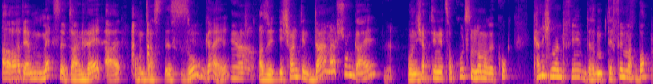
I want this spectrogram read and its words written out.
Aber der metzelt da im Weltall und das ist so geil. ja. Also ich fand den damals schon geil Ja. und ich habe den jetzt vor kurzem nochmal geguckt. Kann ich nur empfehlen. Der, der Film macht Bock.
